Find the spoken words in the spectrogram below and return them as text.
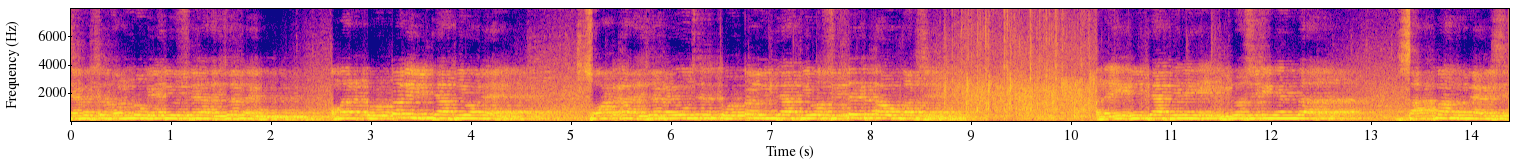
સેમેસ્ટર વનનું બે દિવસ પહેલા રિઝલ્ટ આવ્યું. અમારા ટોટલી વિદ્યાર્થીઓને સો ટકા રિઝલ્ટ આવ્યું છે ટોટલ વિદ્યાર્થીઓ સિત્તેર ટકા ઉપર છે. અને એક વિદ્યાર્થીને યુનિવર્સિટીની અંદર સાતમા ક્રમે આવી છે.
